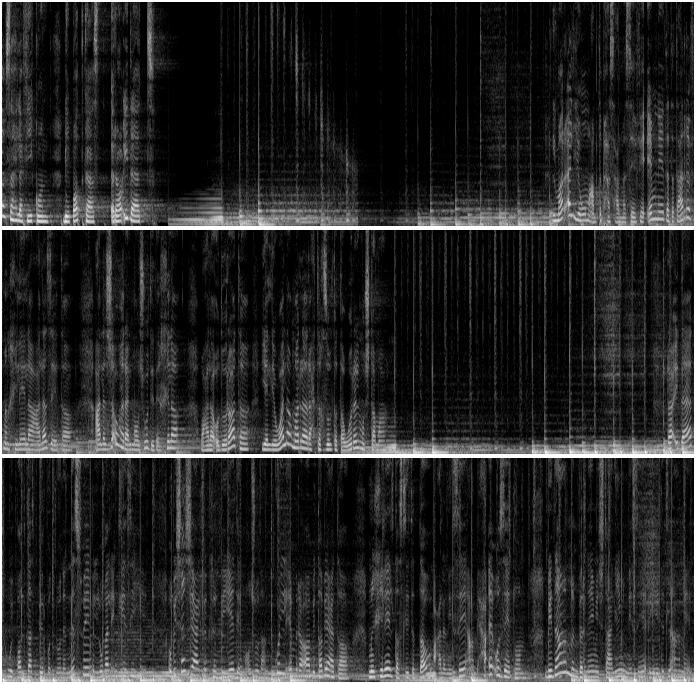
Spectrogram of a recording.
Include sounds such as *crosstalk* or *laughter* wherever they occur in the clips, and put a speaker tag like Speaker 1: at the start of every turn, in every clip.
Speaker 1: أهلا وسهلا فيكن ببودكاست رائدات. المرأة اليوم عم تبحث عن مسافة آمنة تتعرف من خلالها على ذاتها على الجوهرة الموجودة داخلها وعلى قدراتها يلي ولا مرة رح تخزل تطور المجتمع. رائدات هو بودكاست بيربط لون النسوة باللغة الإنجليزية وبيشجع الفكر الريادي الموجود عند كل امرأة بطبيعتها. من خلال تسليط الضوء على نساء عم بيحققوا ذاتهم بدعم من برنامج تعليم النساء ريادة الأعمال.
